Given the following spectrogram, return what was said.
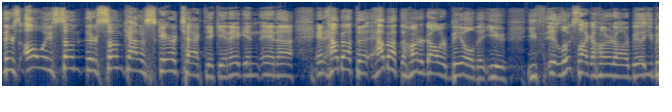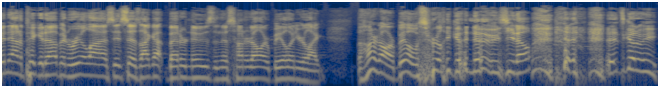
there's always some there's some kind of scare tactic in it. And and uh, and how about the how about the hundred dollar bill that you you it looks like a hundred dollar bill. You've been down to pick it up and realize it says I got better news than this hundred dollar bill. And you're like the hundred dollar bill was really good news you know? It's gonna be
